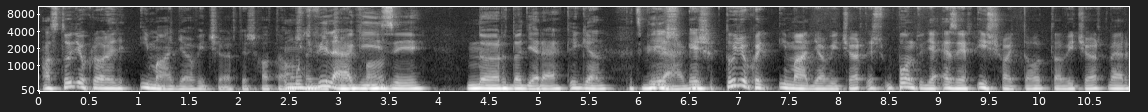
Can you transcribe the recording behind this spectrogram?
azt tudjuk róla, hogy imádja a Witcher-t, és hatalmas Amúgy Witcher világízé nörd a gyerek. Igen. Tehát világ. És, és tudjuk, hogy imádja a Witcher-t, és pont ugye ezért is hagyta ott a Witcher-t, mert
